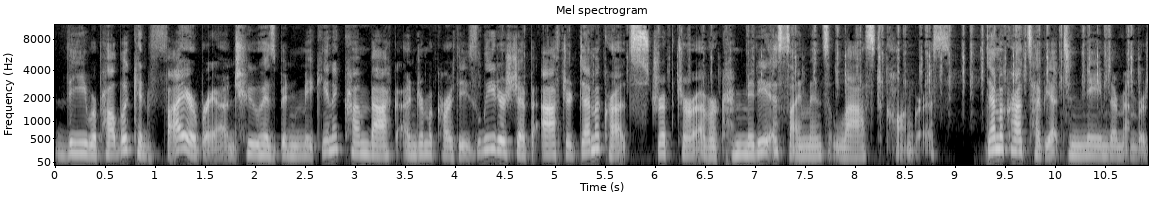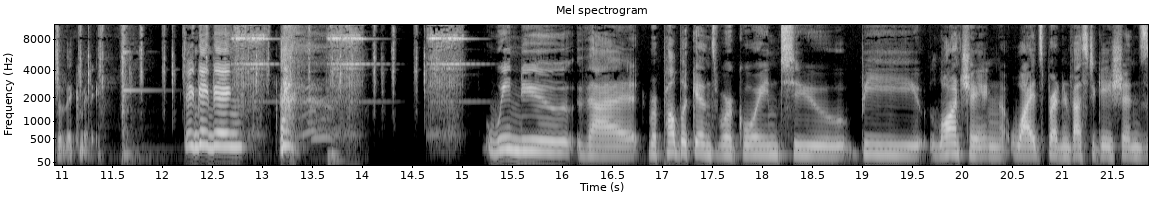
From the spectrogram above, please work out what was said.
the Republican firebrand who has been making a comeback under McCarthy's leadership after Democrats stripped her of her committee assignments last Congress. Democrats have yet to name their members of the committee. Ding, ding, ding. we knew that Republicans were going to be launching widespread investigations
